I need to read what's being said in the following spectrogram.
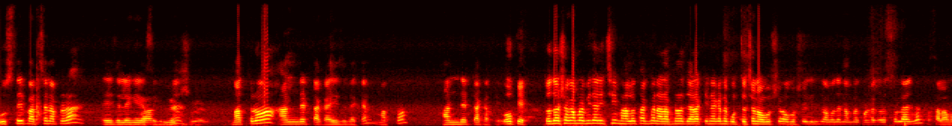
বুঝতেই পারছেন আপনারা? এই যে লেগে গেছে কিন্তু হ্যাঁ? মাত্র হান্ড্রেড টাকা এই যে দেখেন মাত্র হান্ড্রেড টাকাতে। ওকে, তো দর্শক, আমরা বিদায় নিচ্ছি। ভালো থাকবেন। আর আপনারা যারা কেনাকাটা করতে চান, অবশ্যই অবশ্যই কিন্তু আমাদের নাম্বার কন্ট্যাক্ট করে চলে আসবেন। আলাইকুম।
